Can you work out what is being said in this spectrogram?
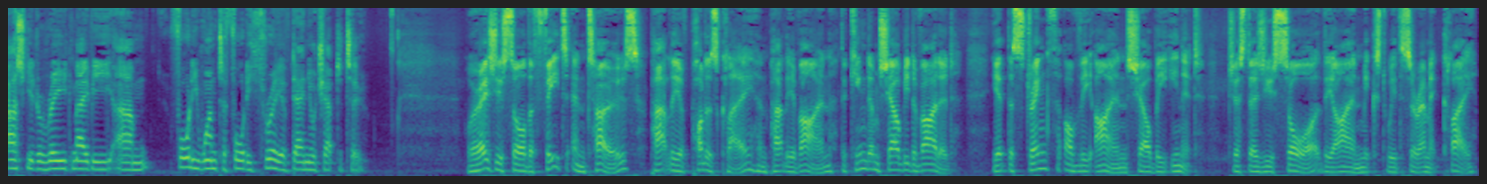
ask you to read maybe um, 41 to 43 of Daniel chapter 2. Whereas you saw the feet and toes, partly of potter's clay and partly of iron, the kingdom shall be divided. Yet the strength of the iron shall be in it, just as you saw the iron mixed with ceramic clay.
